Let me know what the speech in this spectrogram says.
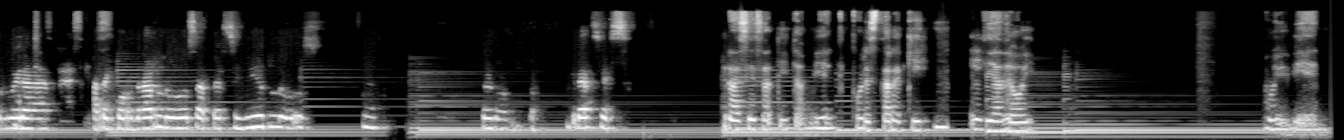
volver a, recordarlos a percibirlos. Fue bonito. Gracias. Gracias a ti también por estar aquí el día de hoy. Muy bien.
